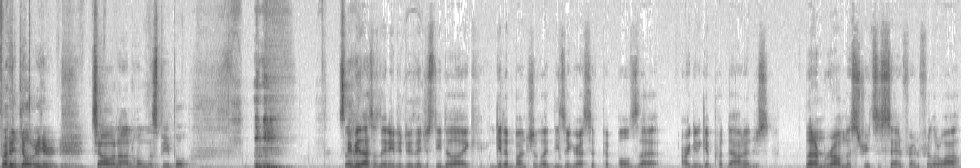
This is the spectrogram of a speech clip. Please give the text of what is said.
probably over here chowing on homeless people. so Maybe that's what they need to do. They just need to like get a bunch of like these aggressive pit bulls that are gonna get put down and just let them roam the streets of San Fran for a little while.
